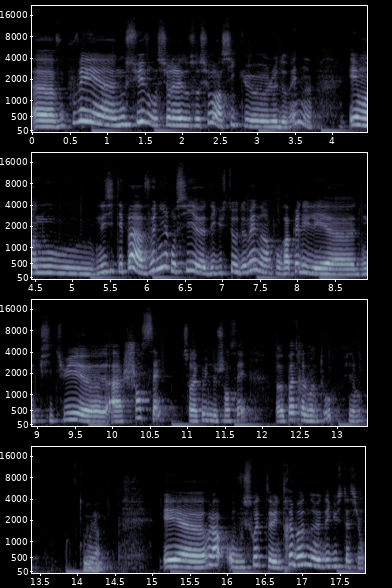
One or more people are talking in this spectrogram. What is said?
Euh, vous pouvez euh, nous suivre sur les réseaux sociaux ainsi que le domaine. Et on nous n'hésitez pas à venir aussi euh, déguster au domaine. hein. Pour rappel, il est euh, donc situé euh, à Chancey, sur la commune de Chancey, pas très loin de Tours finalement. Oui, voilà. oui. Et voilà, on vous souhaite une très bonne dégustation.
